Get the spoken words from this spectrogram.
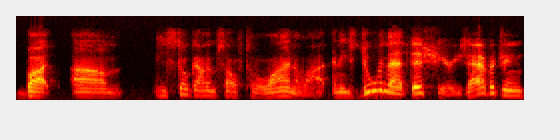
but um, he still got himself to the line a lot, and he's doing that this year. He's averaging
